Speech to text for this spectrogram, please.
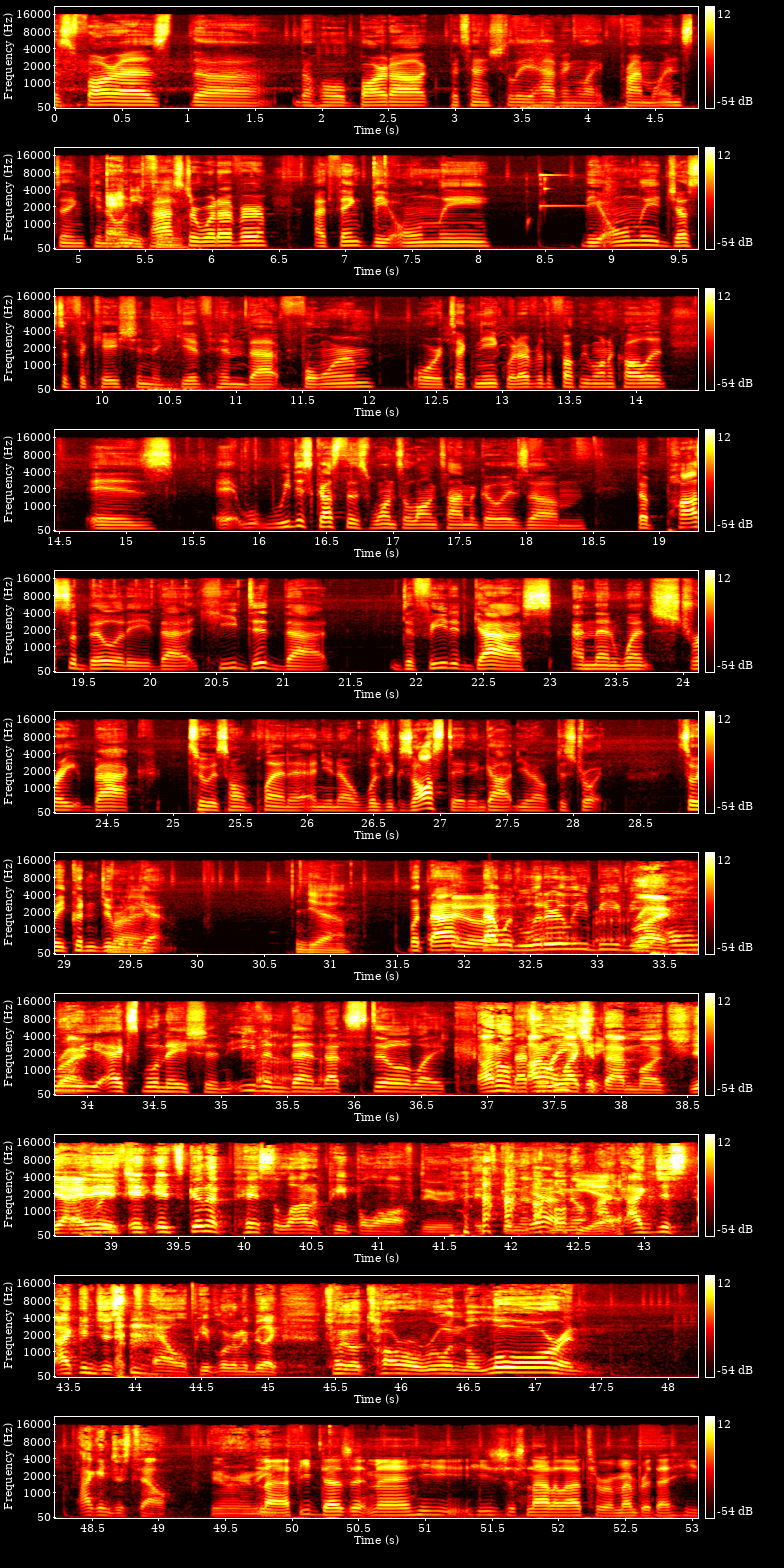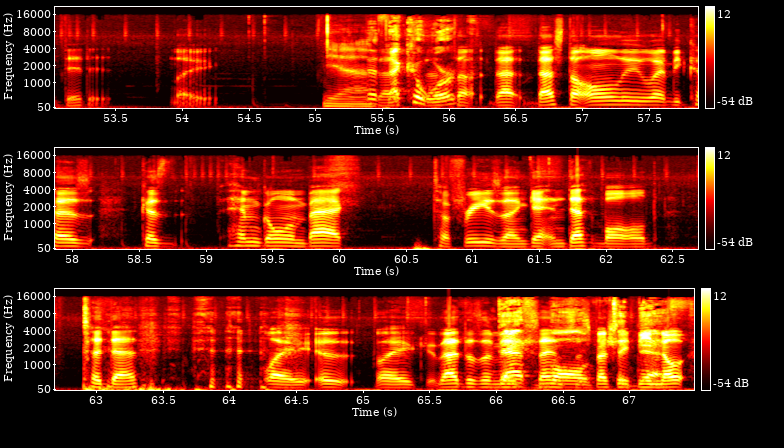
as far as the the whole Bardock potentially having like primal instinct, you know, in the past or whatever, I think the only the only justification to give him that form or technique, whatever the fuck we want to call it, is it, we discussed this once a long time ago. Is um the possibility that he did that, defeated Gas, and then went straight back to his home planet, and you know was exhausted and got you know destroyed, so he couldn't do Right. it again. Yeah. But that that like- would literally be the Right, only right. explanation. Even then, that's still like I don't. I don't like it that much. Yeah, That's it is. reaching. It, it's gonna piss a lot of people off, dude. It's gonna. Yeah. You know, Yeah. I, I just, I can just tell people are gonna be like, Toyotaro ruined the lore, and I can just tell. You know what I mean? Nah, if he does it, man, he he's just not allowed to remember that he did it. Like Yeah. That- That could that's work. the- that that's the only way because because him going back to Frieza and getting death balled to death, like it, like that doesn't make Death sense. Especially to if he death. know,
